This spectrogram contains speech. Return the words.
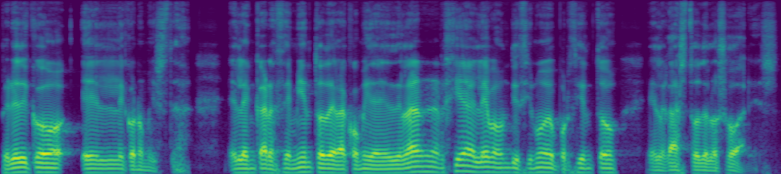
Periódico El Economista. El encarecimiento de la comida y de la energía eleva un 19% el gasto de los hogares.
